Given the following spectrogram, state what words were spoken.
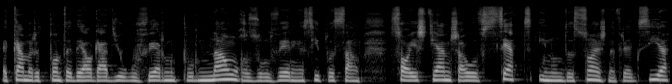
a Câmara de Ponta Delgada Delgado e o Governo por não resolverem a situação. Só este ano já houve sete inundações na freguesia,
